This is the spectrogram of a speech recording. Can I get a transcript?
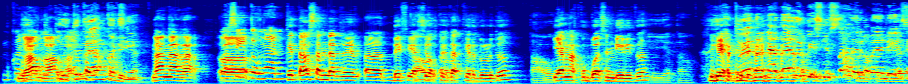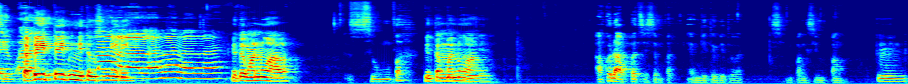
Bukan Nggak, itu. nggak, itu nggak. kalian Enggak, codingan Nggak, nggak, nggak. Masih Eh, hitungan. Kita tahu standar de- eh, deviasi Tahu, waktu tahu. dulu tuh. tahu Yang aku buat sendiri tuh. iya tahu Iya, ternyata lebih susah daripada di SMA. Tapi itu ngitung sendiri. Hitung manual. sumpah Hitung manual. Aku dapat sih sempat yang gitu gituan simpang simpang Hmm.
